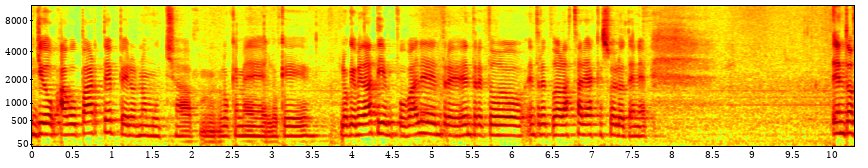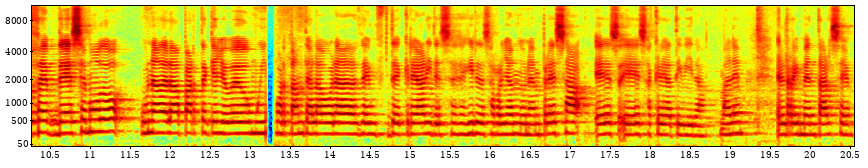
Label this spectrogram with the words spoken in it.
Yo hago parte, pero no mucha, lo que me, lo que, lo que me da tiempo, ¿vale? Entre, entre, todo, entre todas las tareas que suelo tener. Entonces, de ese modo, una de las partes que yo veo muy importante a la hora de, crear y de seguir desarrollando una empresa es esa creatividad, ¿vale? El reinventarse,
